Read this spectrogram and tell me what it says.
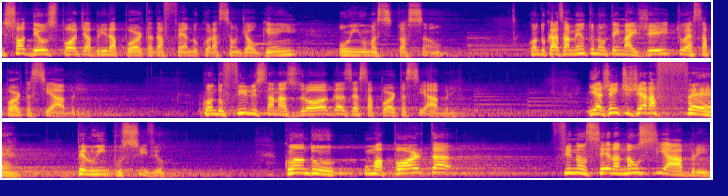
E só Deus pode abrir a porta da fé no coração de alguém ou em uma situação. Quando o casamento não tem mais jeito, essa porta se abre. Quando o filho está nas drogas, essa porta se abre. E a gente gera fé pelo impossível. Quando uma porta financeira não se abre,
